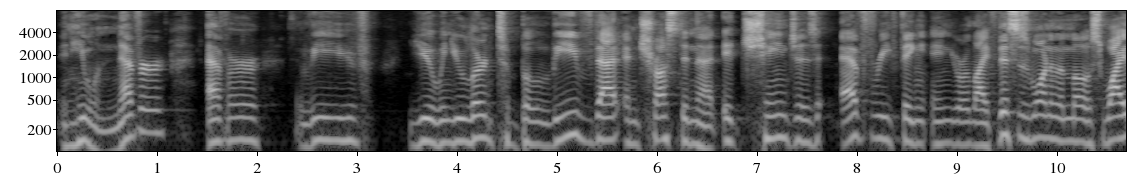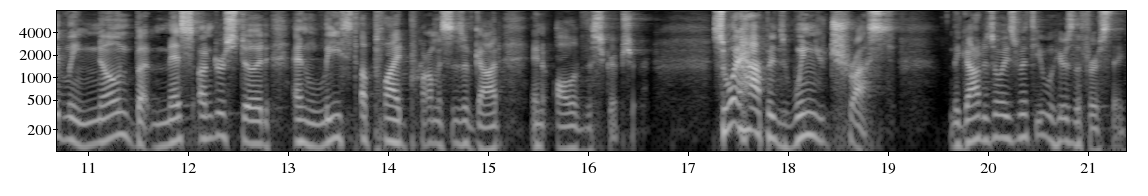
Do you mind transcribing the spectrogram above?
and he will never, ever, leave you. When you learn to believe that and trust in that, it changes everything in your life. This is one of the most widely known but misunderstood and least applied promises of God in all of the scripture. So what happens when you trust that God is always with you? Well, here's the first thing.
